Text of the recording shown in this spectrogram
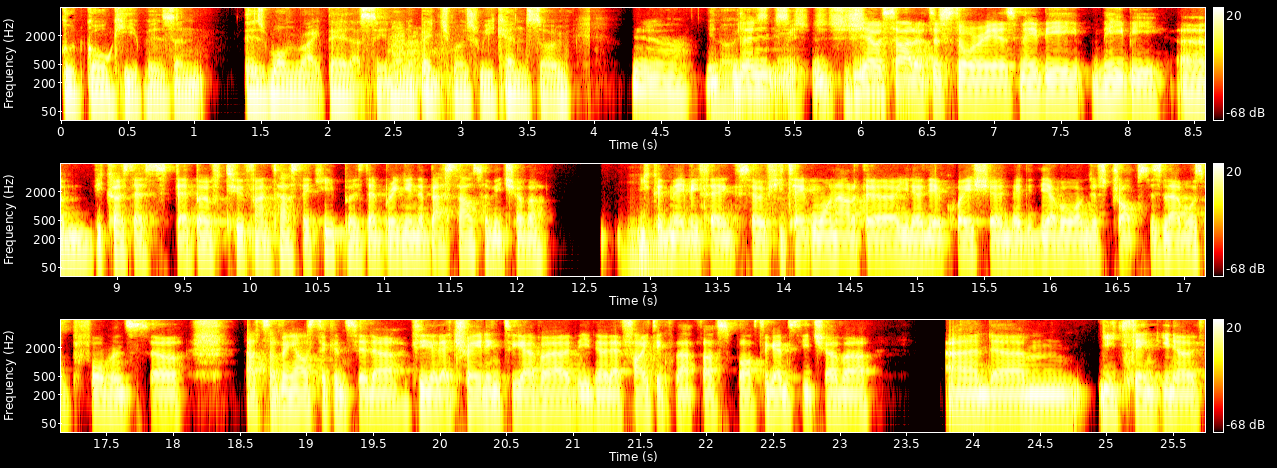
good goalkeepers, and there's one right there that's sitting on the bench most weekends. So yeah, you know, then it's, it's, it's the other side of the story is maybe maybe um, because they're they're both two fantastic keepers, they're bringing the best out of each other you could maybe think. So if you take one out of the you know the equation, maybe the other one just drops his levels of performance. So that's something else to consider. You know they're training together. You know they're fighting for that first spot against each other. And um, you'd think, you know, if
